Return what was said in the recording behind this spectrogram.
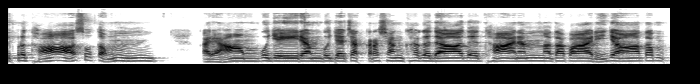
പൃഥാസുതം. കരാംബുജൈരംബുജചക്രശംഖഗദാദധാനം നതപാരിജാതം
